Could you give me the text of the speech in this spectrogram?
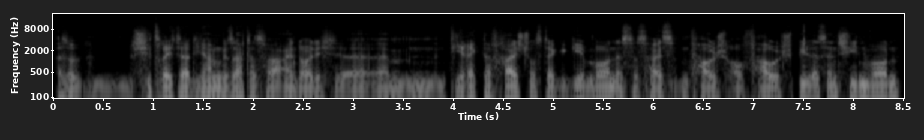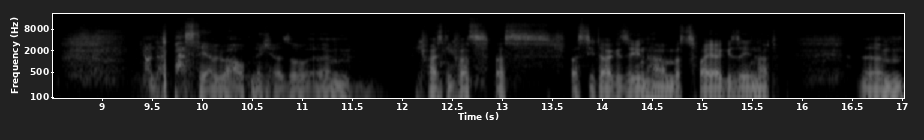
also Schiedsrichter, die haben gesagt, das war eindeutig äh, ähm, ein direkter Freistoß, der gegeben worden ist. Das heißt, ein Foul auf Foulspiel ist entschieden worden. Und das passte ja überhaupt nicht. Also ähm, ich weiß nicht, was, was, was die da gesehen haben, was Zweier gesehen hat. Ähm,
